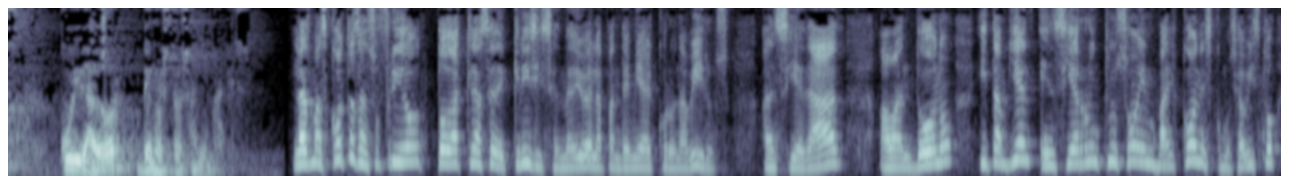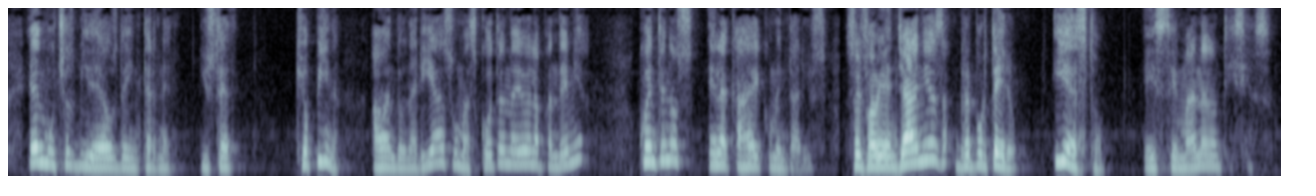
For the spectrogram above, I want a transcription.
cuidador de nuestros animales. Las mascotas han sufrido toda clase de crisis en medio de la pandemia del coronavirus, ansiedad, abandono y también encierro incluso en balcones, como se ha visto en muchos videos de internet. ¿Y usted qué opina? ¿Abandonaría a su mascota en medio de la pandemia? Cuéntenos en la caja de comentarios. Soy Fabián Yáñez, reportero, y esto es Semana Noticias.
